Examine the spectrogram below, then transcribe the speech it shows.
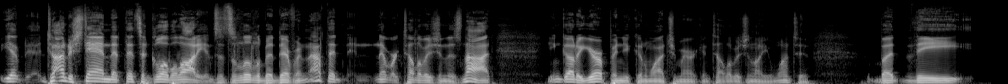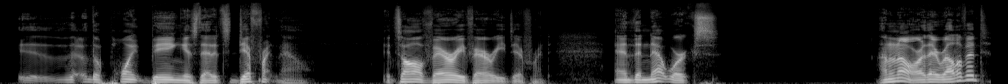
you have to understand that that's a global audience. It's a little bit different. Not that network television is not. You can go to Europe and you can watch American television all you want to, but the the, the point being is that it's different now. It's all very very different, and the networks. I don't know. Are they relevant?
